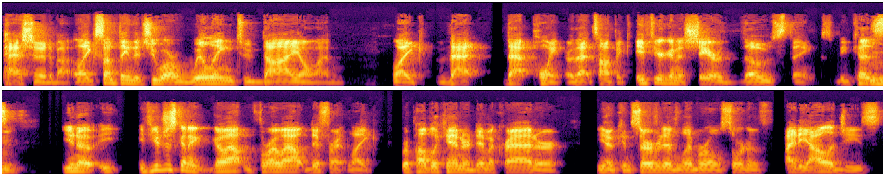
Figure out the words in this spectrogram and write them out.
passionate about like something that you are willing to die on like that that point or that topic if you're going to share those things because mm-hmm. you know if you're just going to go out and throw out different like republican or democrat or you know conservative liberal sort of ideologies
